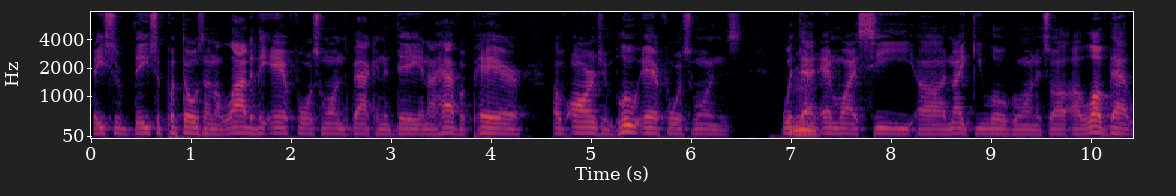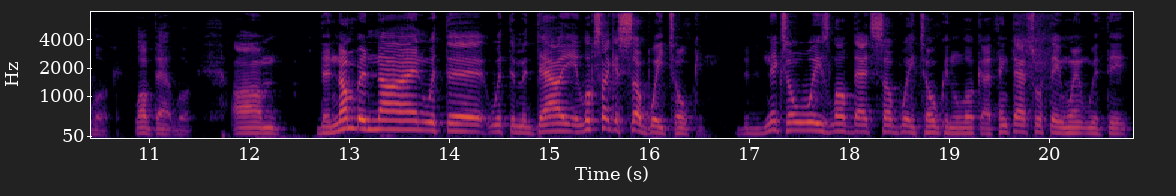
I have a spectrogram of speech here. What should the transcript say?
They used to they used to put those on a lot of the Air Force Ones back in the day, and I have a pair of orange and blue Air Force Ones with mm. that NYC uh, Nike logo on it. So I, I, love that look. Love that look. Um, the number nine with the with the medallion, it looks like a subway token. The Knicks always love that subway token look. I think that's what they went with it.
